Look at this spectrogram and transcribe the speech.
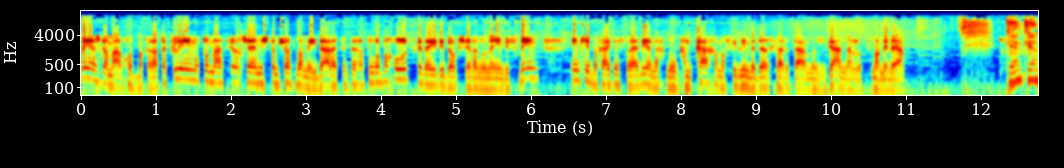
ויש גם מערכות בקרת אקלים אוטומטיות שמשתמשות במידע על הטמפרטורה בחוץ כדי לדאוג שיהיה לנו נעים בפנים, אם כי בקיץ הישראלי אנחנו גם ככה מפעילים בדרך כלל את המזגן על עוצמה מלאה. כן, כן.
